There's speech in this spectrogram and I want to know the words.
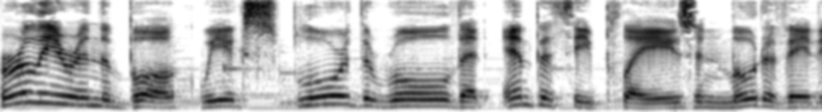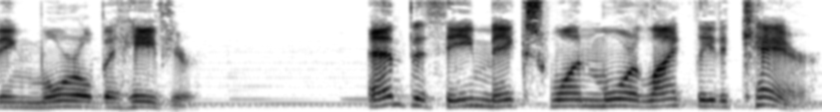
Earlier in the book, we explored the role that empathy plays in motivating moral behavior. Empathy makes one more likely to care.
